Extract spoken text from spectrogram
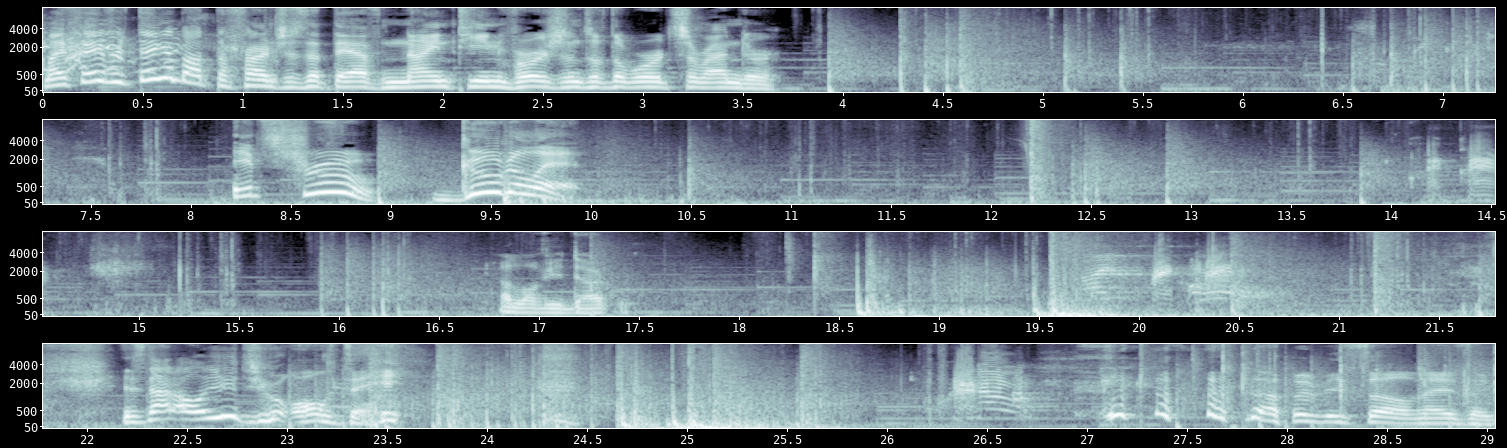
My favorite thing about the French is that they have 19 versions of the word surrender. It's true. Google it. I love you, Duck. Is that all you do all day? that would be so amazing.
